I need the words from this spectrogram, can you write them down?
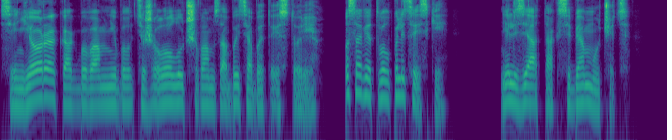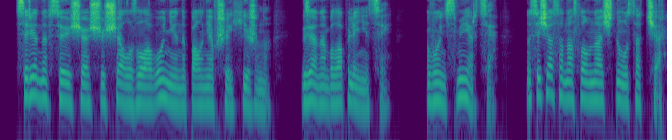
«Сеньора, как бы вам ни было тяжело, лучше вам забыть об этой истории», — посоветовал полицейский. «Нельзя так себя мучить». Сирена все еще ощущала зловоние, наполнявшее хижину, где она была пленницей. Вонь смерти. Но сейчас она словно очнулась от чар.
